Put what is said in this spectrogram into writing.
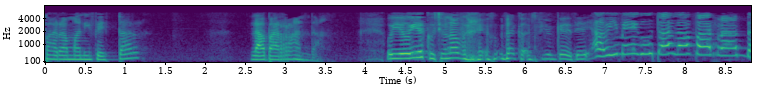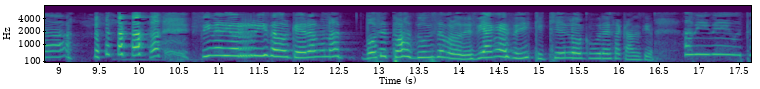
Para manifestar la parranda. Oye, hoy escuché una, una canción que decía, a mí me gusta la parranda. sí me dio risa porque eran unas voces todas dulces, pero decían eso y que qué locura esa canción. A mí me gusta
